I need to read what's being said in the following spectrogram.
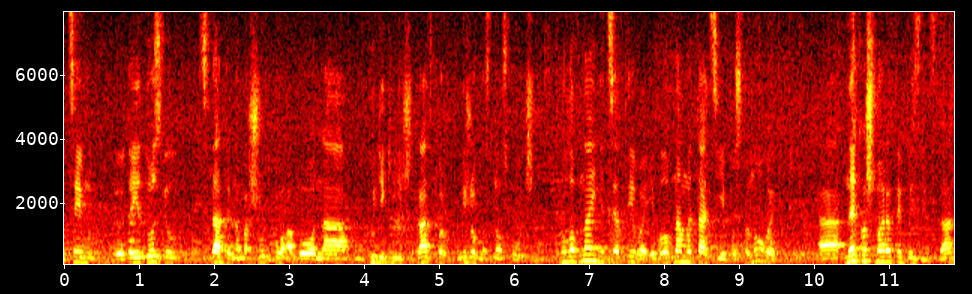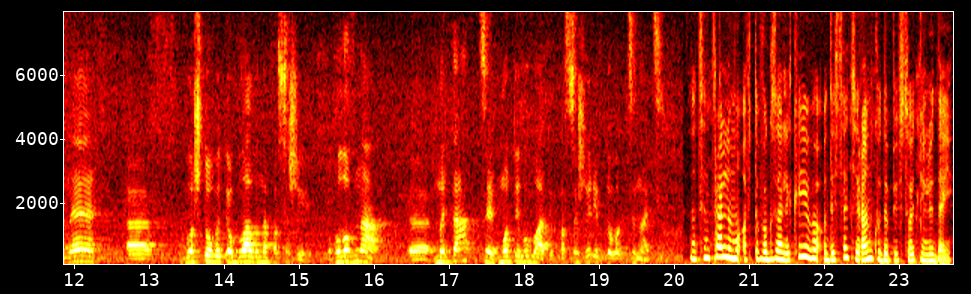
і це йому е, дає дозвіл сідати на маршрутку або на будь-який інший транспорт міжобласного сполучення. Головна ініціатива і головна мета цієї постанови е, не кошмарити бізнес, не е, влаштовувати облаву на пасажирів. Головна мета це мотивувати пасажирів до вакцинації. На центральному автовокзалі Києва о 10 ранку до півсотні людей,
